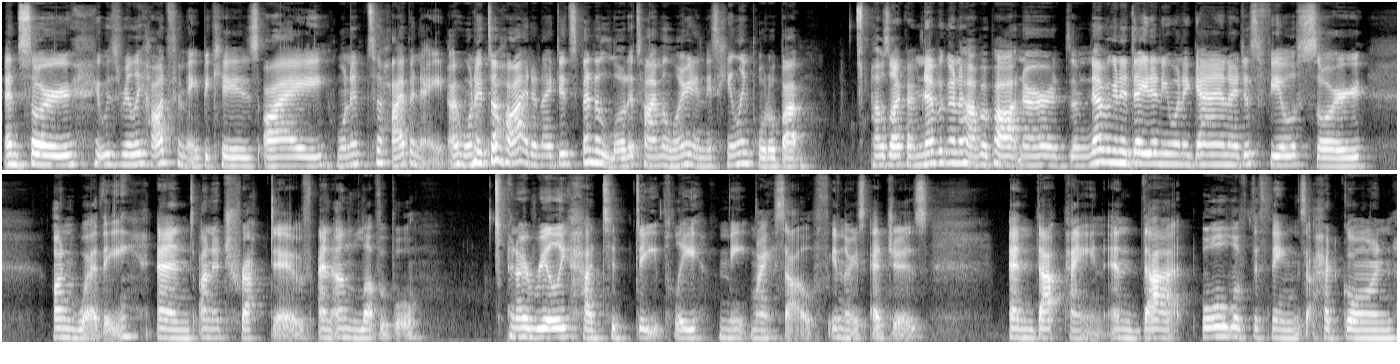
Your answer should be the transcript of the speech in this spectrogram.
And so it was really hard for me because I wanted to hibernate. I wanted to hide. And I did spend a lot of time alone in this healing portal, but I was like, I'm never going to have a partner. I'm never going to date anyone again. I just feel so unworthy and unattractive and unlovable. And I really had to deeply meet myself in those edges and that pain and that all of the things that had gone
